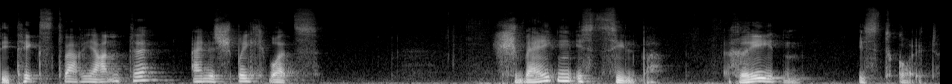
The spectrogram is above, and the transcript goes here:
die Textvariante eines Sprichworts. Schweigen ist Silber, Reden ist Gold.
